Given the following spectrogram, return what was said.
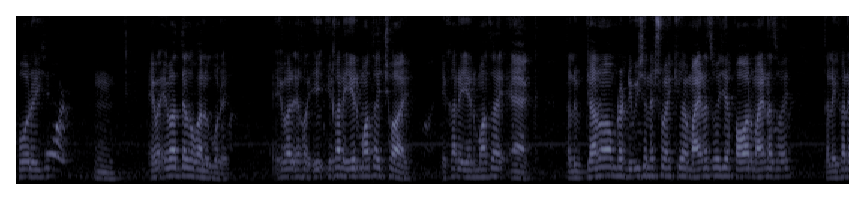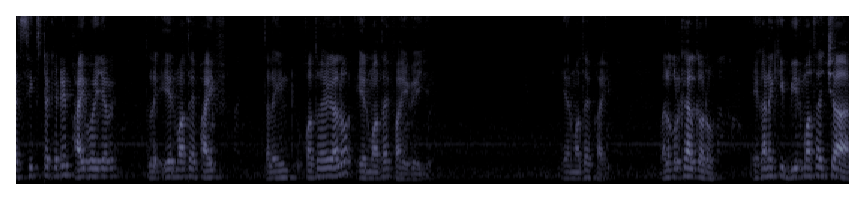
ফোর এই যে। হুম এবার এবার দেখো ভালো করে। এবার দেখো এখানে এর মাথায় ছয় এখানে এর মাথায় এক। তাহলে জানো আমরা ডিভিশনের সময় কী হয় মাইনাস হয়ে যায় পাওয়ার মাইনাস হয়? তাহলে এখানে সিক্সটা কেটে ফাইভ হয়ে যাবে। তাহলে এর মাথায় ফাইভ তাহলে ইন্টু কত হয়ে গেল? এর মাথায় ফাইভ এই যে। এর মাথায় ফাইভ ভালো করে খেয়াল করো। এখানে কি বীর মাথায় চার?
